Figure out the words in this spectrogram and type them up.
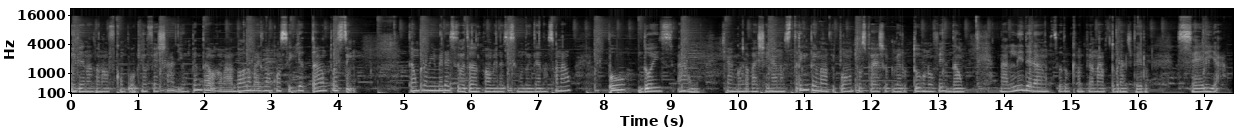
O Internacional ficou um pouquinho fechadinho, tentava roubar a bola, mas não conseguia tanto assim. Então, para mim, mereceu a vitória do Palmeiras em cima do Internacional por 2 a 1 que agora vai chegar nos 39 pontos, fecha o primeiro turno, Verdão, na liderança do Campeonato Brasileiro Série A.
